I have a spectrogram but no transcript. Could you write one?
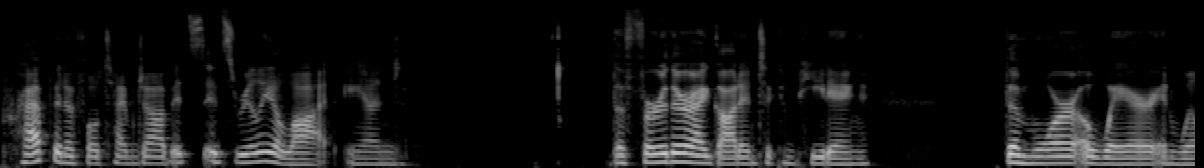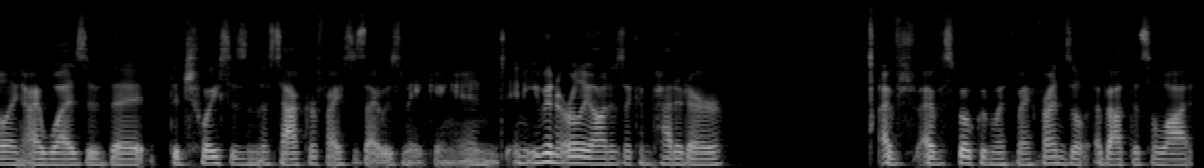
prep in a full-time job, it's it's really a lot and the further I got into competing, the more aware and willing I was of the the choices and the sacrifices I was making. And and even early on as a competitor, I've I've spoken with my friends about this a lot.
